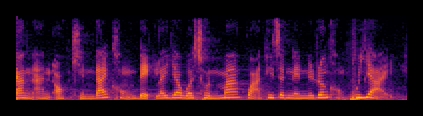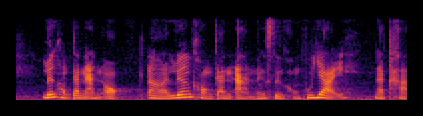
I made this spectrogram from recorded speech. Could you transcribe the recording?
การอ่านออกเขียนได้ของเด็กและเยาวชนมากกว่า ที่จะเน้นในเรื่องของผู้ใหญ่ เรื่องของการอ่านออกเรื่องของการอ่านหนังสือของผู้ใหญ่นะคะ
